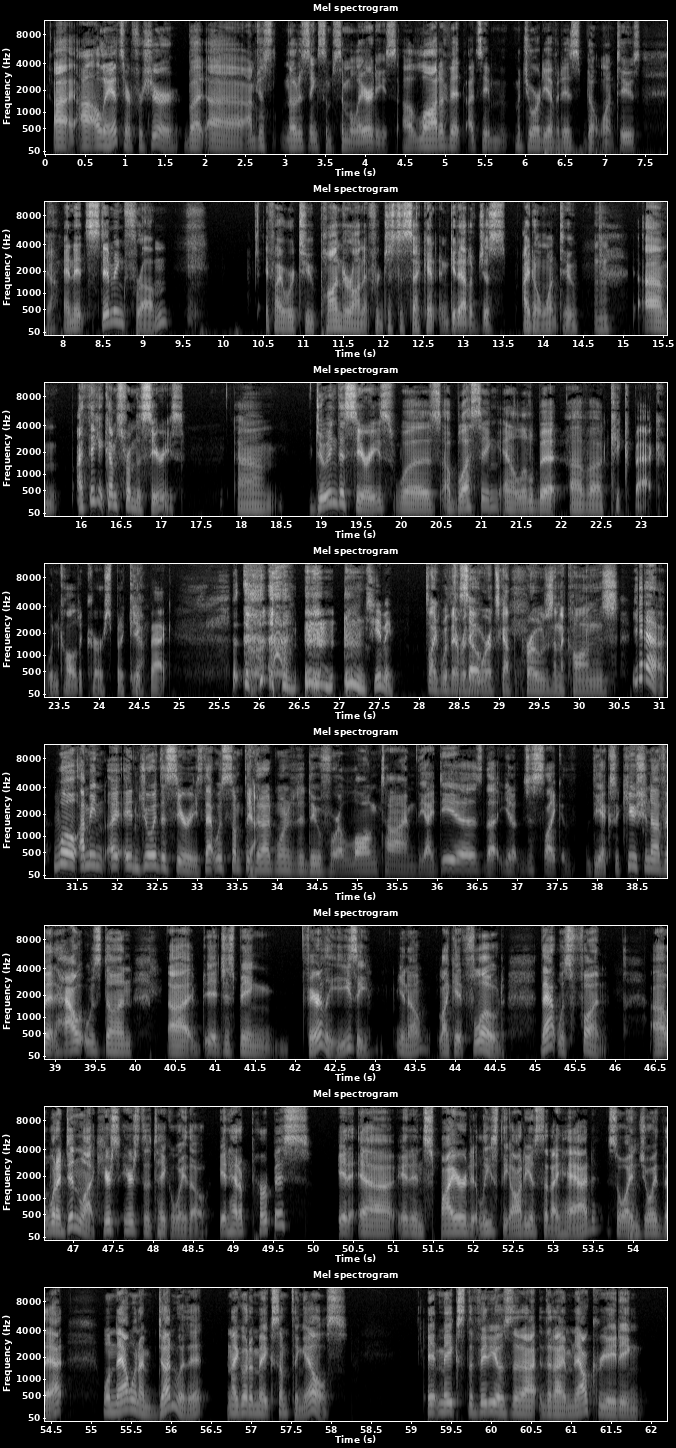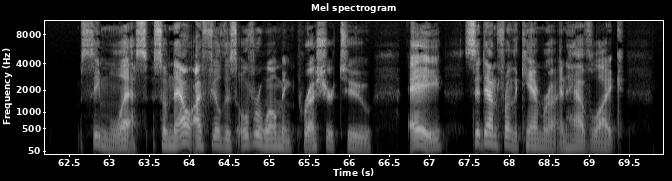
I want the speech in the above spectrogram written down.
Uh, I'll answer for sure, but uh, I'm just noticing some similarities. A lot of it, I'd say, majority of it is don't want tos. Yeah. and it's stemming from. If I were to ponder on it for just a second and get out of just I don't want to, Mhm. um, I think it comes from the series. Um, doing this series was a blessing and a little bit of a kickback. Wouldn't call it a curse, but a Yeah. kickback. Excuse me. It's like with everything So- where it's got the pros and the cons. Yeah, well, I mean, I enjoyed the series. That was something Yeah. that I'd wanted to do for a long time. The ideas, the you know, just like the execution of it, how it was done, uh, it just being fairly easy. You know, like it flowed. That was fun. Uh, what I didn't like here's here's the takeaway though. It had a purpose. It uh, it inspired at least the audience that I had, so I Mhm. enjoyed that. Well, now when I'm done with it and I go to make something else, it makes the videos that I that I'm now creating seem less. So now I feel this overwhelming pressure to a sit down in front of the camera and have like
